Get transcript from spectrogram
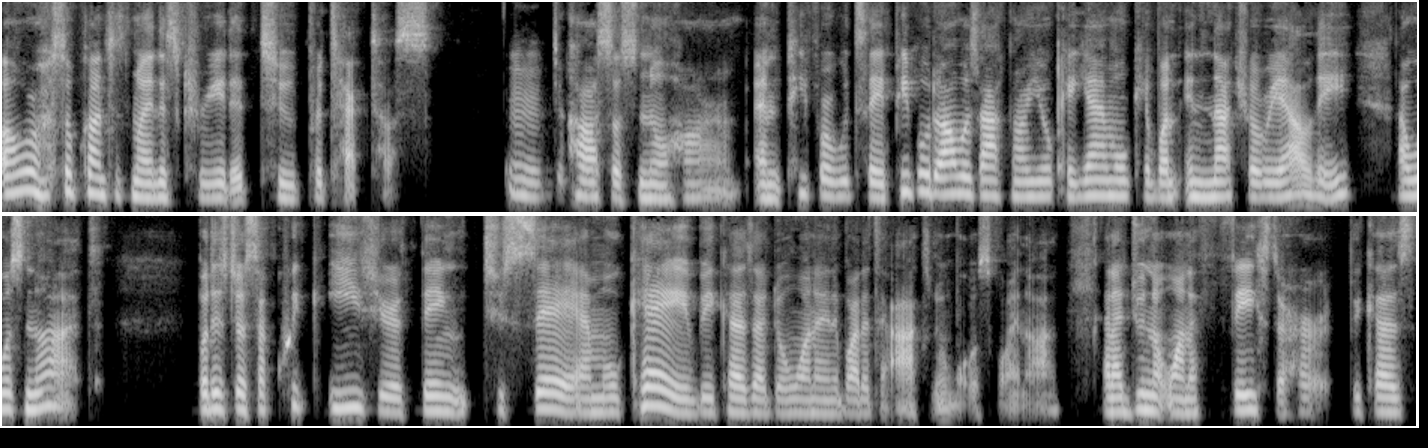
our subconscious mind is created to protect us, Mm. to cause us no harm. And people would say, people would always ask, Are you okay? Yeah, I'm okay. But in natural reality, I was not. But it's just a quick, easier thing to say I'm okay because I don't want anybody to ask me what was going on. And I do not want to face the hurt because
